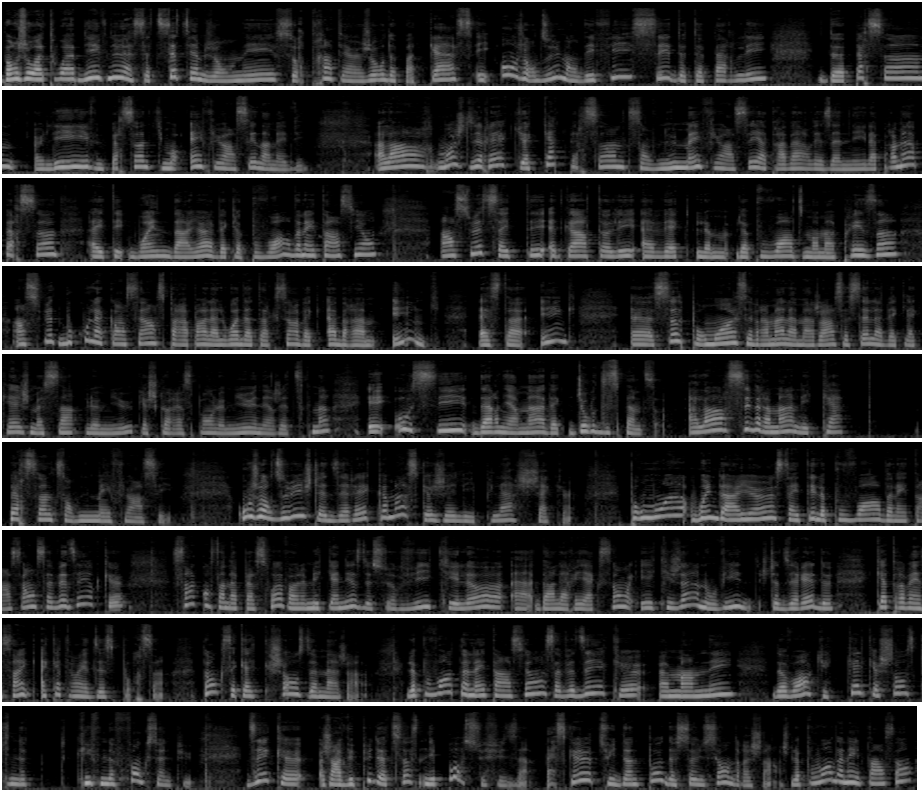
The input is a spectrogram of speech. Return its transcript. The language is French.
Bonjour à toi, bienvenue à cette septième journée sur 31 jours de podcast. Et aujourd'hui, mon défi, c'est de te parler de personnes, un livre, une personne qui m'a influencé dans ma vie. Alors, moi, je dirais qu'il y a quatre personnes qui sont venues m'influencer à travers les années. La première personne a été Wayne Dyer avec le pouvoir de l'intention. Ensuite, ça a été Edgar Tolle avec le, pouvoir du moment présent. Ensuite, beaucoup la conscience par rapport à la loi d'attraction avec Abraham Inc., Esther Inc. Euh, ça, pour moi, c'est vraiment la majeure. C'est celle avec laquelle je me sens le mieux, que je corresponds le mieux énergétiquement. Et aussi, dernièrement, avec Joe Dispenza. Alors, c'est vraiment les quatre personnes qui sont venues m'influencer. Aujourd'hui, je te dirais comment est-ce que je les place chacun? Pour moi, Dyer, ça a été le pouvoir de l'intention. Ça veut dire que sans qu'on s'en aperçoive, on un mécanisme de survie qui est là dans la réaction et qui gère nos vies, je te dirais, de 85 à 90% Donc, c'est quelque chose de majeur. Le pouvoir de l'intention, ça veut dire qu'à un moment donné, de voir qu'il y a quelque chose qui ne, qui ne fonctionne plus. Dire que j'en veux plus de ça n'est pas suffisant parce que tu lui donnes pas de solution de rechange. Le pouvoir de l'intention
